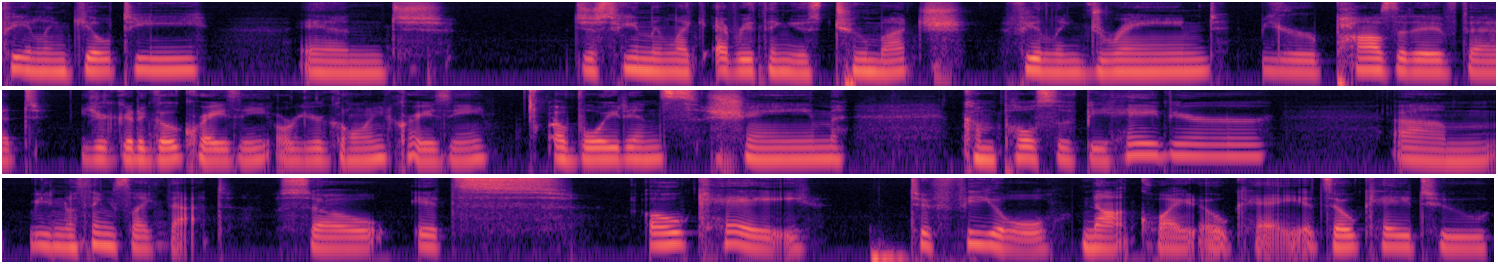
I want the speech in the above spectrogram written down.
feeling guilty, and just feeling like everything is too much, feeling drained. You're positive that you're going to go crazy or you're going crazy. Avoidance, shame, compulsive behavior, um, you know, things like that. So it's okay to feel not quite okay. It's okay to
